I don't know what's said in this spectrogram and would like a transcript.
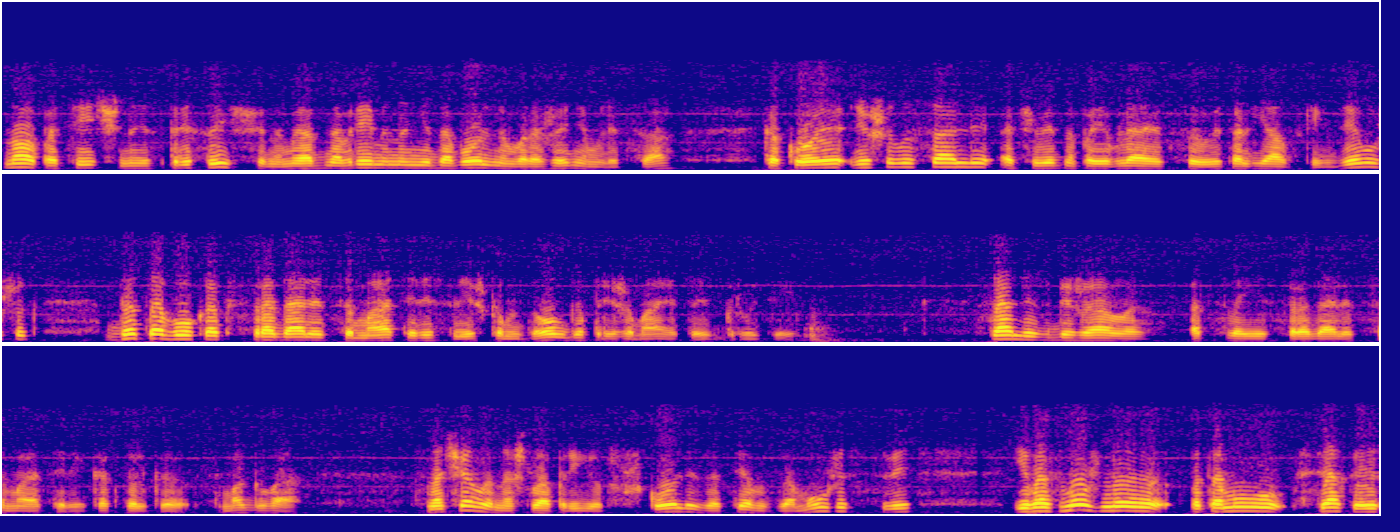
но апатичная, с присыщенным и одновременно недовольным выражением лица — какое, решила Салли, очевидно появляется у итальянских девушек до того, как страдалицы матери слишком долго прижимают их к груди. Салли сбежала от своей страдалицы матери, как только смогла. Сначала нашла приют в школе, затем в замужестве, и, возможно, потому всякое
